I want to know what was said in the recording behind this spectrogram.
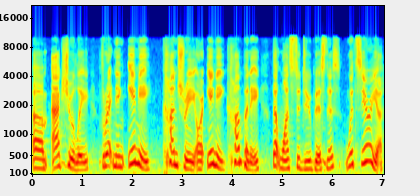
um, actually threatening any country or any company that wants to do business with Syria.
